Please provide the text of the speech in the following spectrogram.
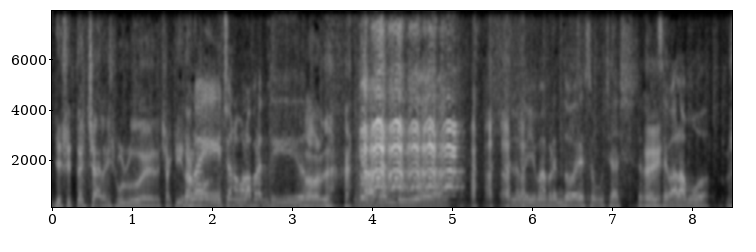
¿Y existe el challenge, Bulu, de Shakira? No lo he hecho, no me lo he aprendido. No, lo he aprendido. En lo que yo me aprendo eso, muchachos. Se, Hey. se va la moda.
